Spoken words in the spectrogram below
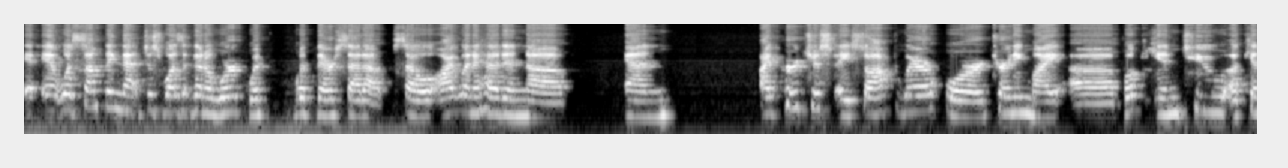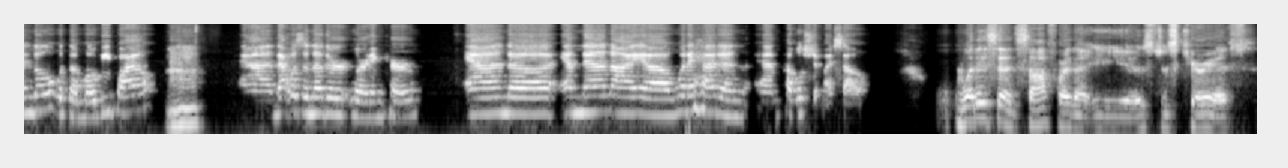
it, it was something that just wasn't going to work with with their setup. So I went ahead and uh, and I purchased a software for turning my uh, book into a Kindle with a Mobi file. Mm-hmm. And that was another learning curve and uh, and then I uh, went ahead and, and published it myself. What is that software that you use? Just curious.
